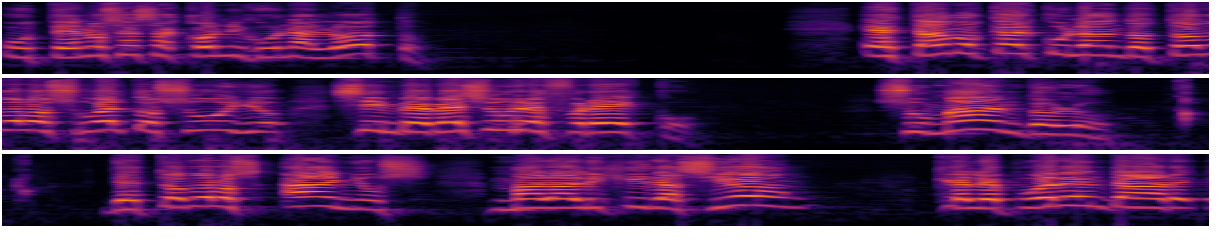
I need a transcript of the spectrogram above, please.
Usted no se sacó ninguna loto. Estamos calculando todos los sueldos suyos sin beberse un refresco, sumándolo de todos los años, más la liquidación que le pueden dar,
